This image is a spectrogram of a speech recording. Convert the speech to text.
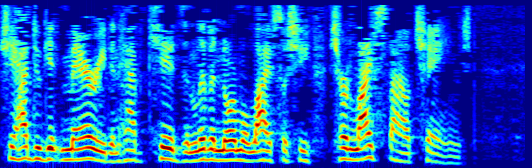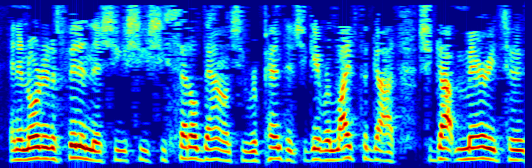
she had to get married and have kids and live a normal life. So she, her lifestyle changed. And in order to fit in this, she, she, she settled down. She repented. She gave her life to God. She got married to,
